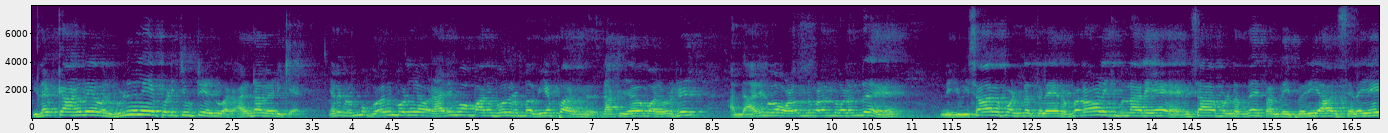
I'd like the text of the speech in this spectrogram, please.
இதற்காகவே அவர் விடுதலையை படித்து விட்டு எழுதுவார். அதுதான் வேடிக்கை. எனக்கு ரொம்ப முதல் முதல்ல அவர் அறிமுகமான போது ரொம்ப வியப்பாக இருந்தது. டாக்டர் ஜெயகோபால் அவர்கள் அந்த அறிமுகம் வளர்ந்து வளர்ந்து வளர்ந்து இன்னைக்கு விசாகப்பட்டினத்தில் ரொம்ப நாளைக்கு முன்னாலேயே விசாகப்பட்டினத்தில் தந்தை பெரியார் சிலையை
